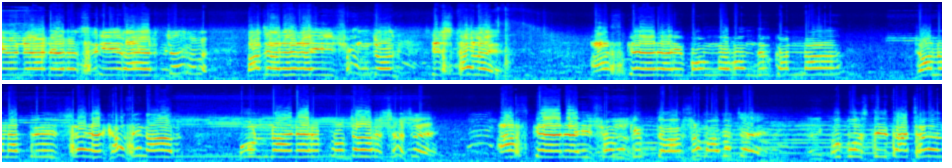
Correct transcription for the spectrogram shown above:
ইউনিয়নের শ্রী রায়ের বাজারের এই সংযোগ স্থলে। আজকের এই বঙ্গবন্ধু কন্যা জননেত্রী শেখ হাসিনার উন্নয়নের প্রচার শেষে আজকের এই সংক্ষিপ্ত সমাবেশে উপস্থিত আছেন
